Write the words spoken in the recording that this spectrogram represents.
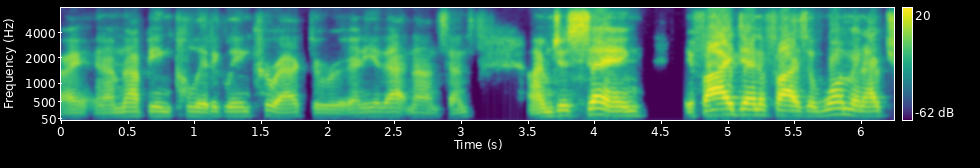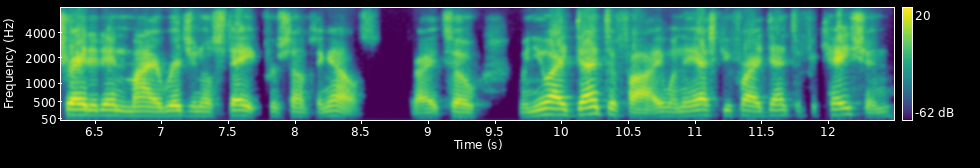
right? And I'm not being politically incorrect or any of that nonsense. I'm just saying if I identify as a woman, I've traded in my original state for something else right? So when you identify, when they ask you for identification,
